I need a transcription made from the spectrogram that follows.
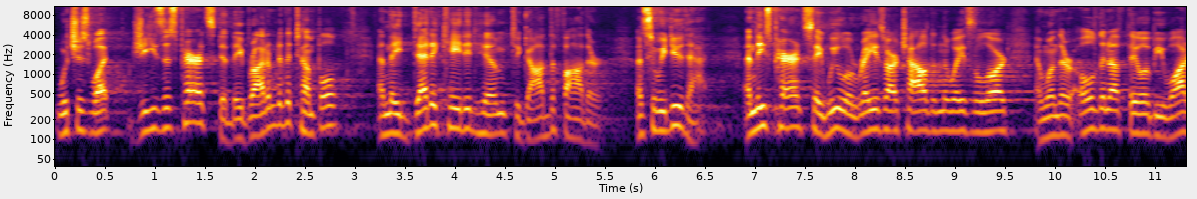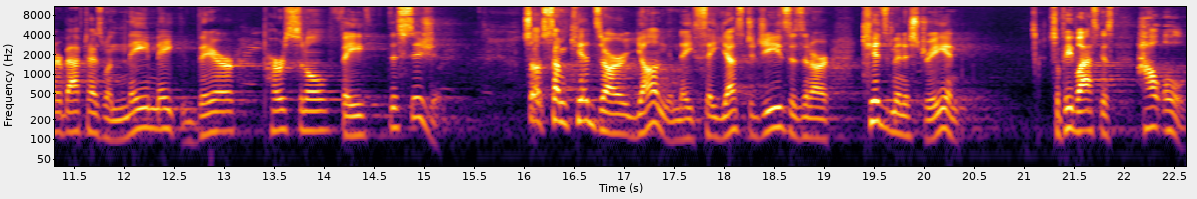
which is what Jesus' parents did. They brought him to the temple and they dedicated him to God the Father. And so we do that. And these parents say, We will raise our child in the ways of the Lord, and when they're old enough, they will be water baptized when they make their personal faith decision. So some kids are young and they say yes to Jesus in our kids' ministry, and so people ask us, how old?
